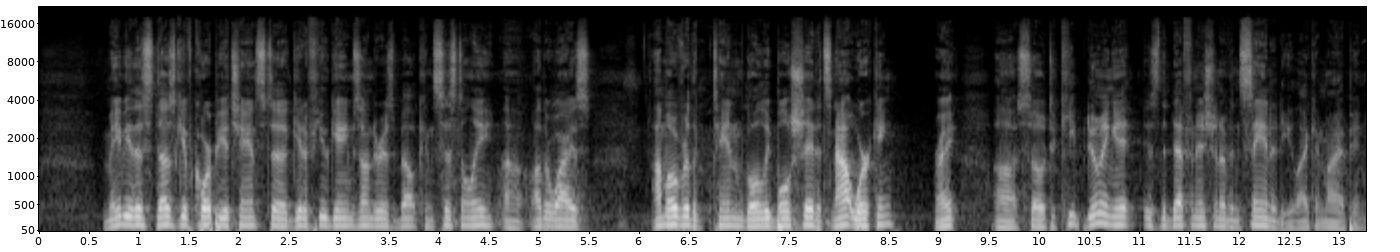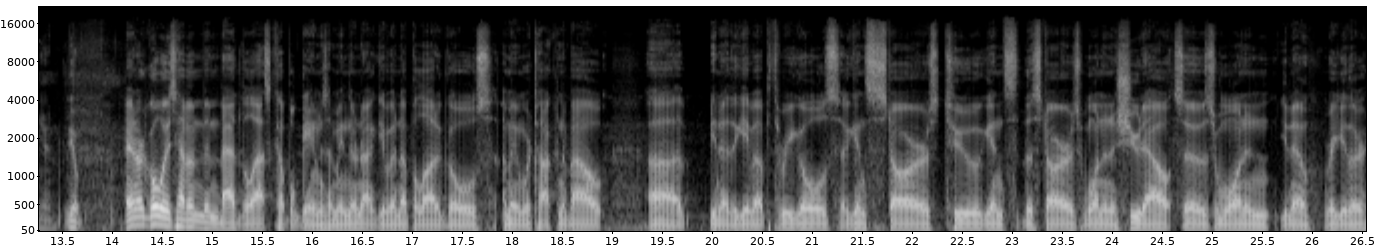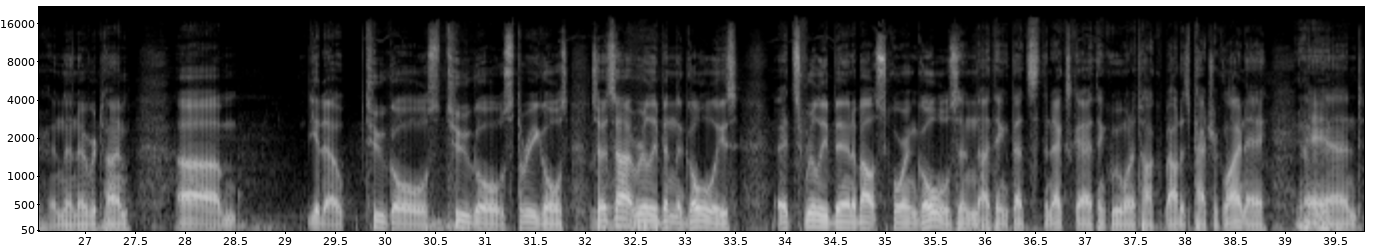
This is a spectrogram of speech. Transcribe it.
maybe this does give Corpy a chance to get a few games under his belt consistently. Uh, otherwise, I'm over the tandem goalie bullshit. It's not working, right? Uh, so to keep doing it is the definition of insanity, like in my opinion. Yep. And our goalies haven't been bad the last couple games. I mean, they're not giving up a lot of goals. I mean, we're talking about, uh, you know, they gave up three goals against Stars, two against the Stars, one in a shootout. So it was one in, you know, regular and then overtime. Um, you know, two goals, two goals, three goals. So it's not really been the goalies. It's really been about scoring goals. And I think that's the next guy I think we want to talk about is Patrik Laine. dude. and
